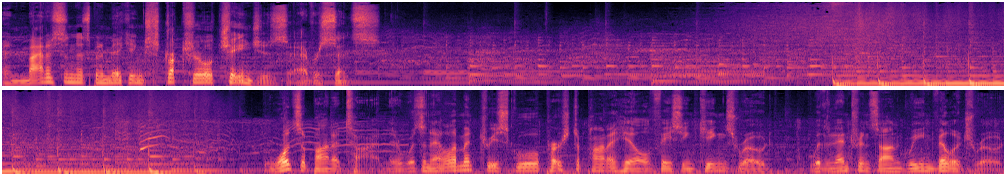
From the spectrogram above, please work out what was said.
And Madison has been making structural changes ever since. Once upon a time, there was an elementary school perched upon a hill facing Kings Road with an entrance on Green Village Road,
